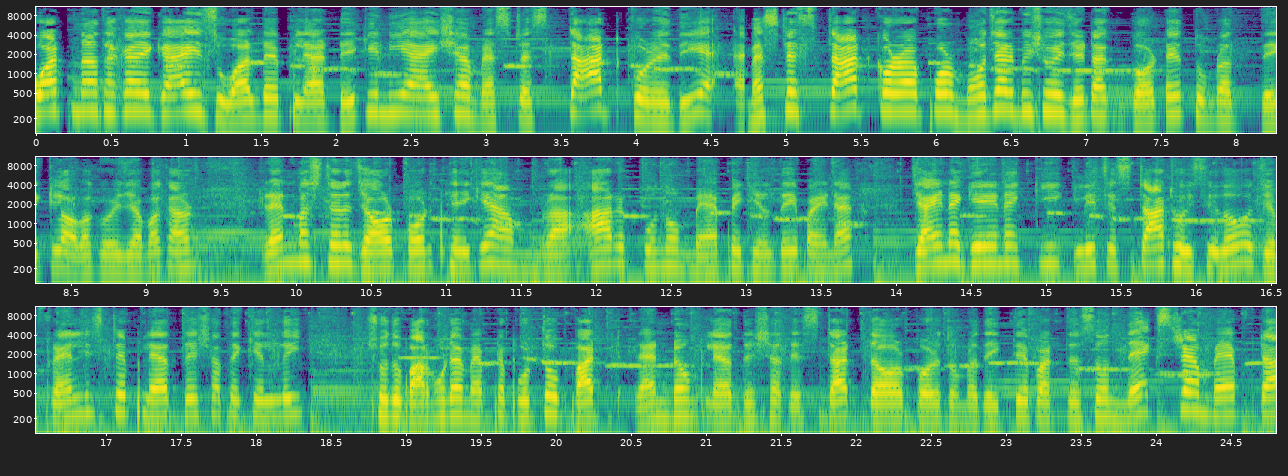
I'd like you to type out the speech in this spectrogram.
স্কোয়াড না থাকায় গাইজ ওয়ার্ল্ডের প্লেয়ার ডেকে নিয়ে আইসা ম্যাচটা স্টার্ট করে দিয়ে ম্যাচটা স্টার্ট করার পর মজার বিষয় যেটা ঘটে, তোমরা দেখলে অবাক হয়ে যাবা। কারণ গ্র্যান্ড মাস্টারে যাওয়ার পর থেকে আমরা আর কোনো ম্যাপে খেলতেই পাই না। যাই না গেয়ে না কি গ্লিচ স্টার্ট হয়েছিল, যে ফ্রেন্ড লিস্টের প্লেয়ারদের সাথে খেললেই শুধু বারমুডা ম্যাপটা পড়তো বাট র্যান্ডম প্লেয়ারদের সাথে স্টার্ট দেওয়ার পরে তোমরা দেখতে পারতেছো নেক্সটটা ম্যাপটা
